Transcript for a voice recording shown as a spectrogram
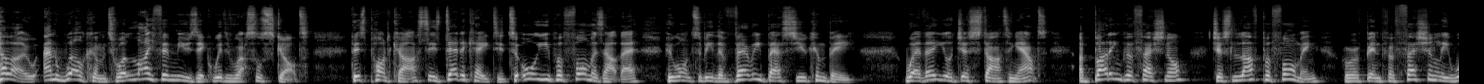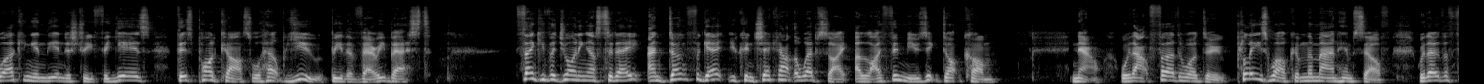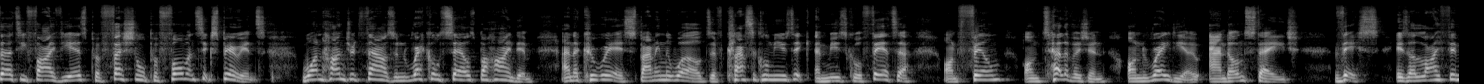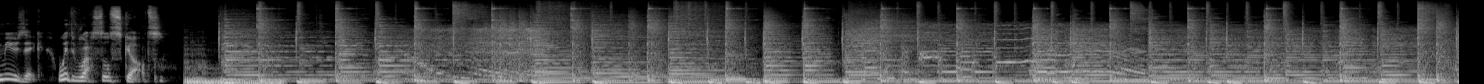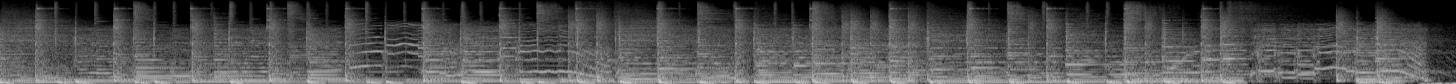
Hello, and welcome to A Life in Music with Russell Scott. This podcast is dedicated to all you performers out there who want to be the very best you can be. Whether you're just starting out, a budding professional, just love performing, or have been professionally working in the industry for years, this podcast will help you be the very best. Thank you for joining us today, and don't forget you can check out the website alifeinmusic.com. Now, without further ado, please welcome the man himself. With over 35 years professional performance experience, 100,000 record sales behind him, and a career spanning the worlds of classical music and musical theatre, on film, on television, on radio, and on stage. This is A Life in Music with Russell Scott.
